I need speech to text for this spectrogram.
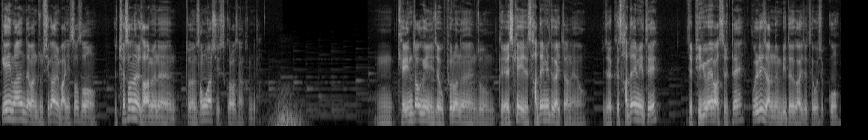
게임 하는 데만 좀 시간을 많이 써서 최선을 다하면은 저는 성공할 수 있을 거라고 생각합니다. 음, 개인적인 이제 목표로는 좀 그 SK 이제 4대 미드가 있잖아요. 이제 그 4대 미드에 이제 비교해 봤을 때 꿀리지 않는 미드가 이제 되고 싶고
